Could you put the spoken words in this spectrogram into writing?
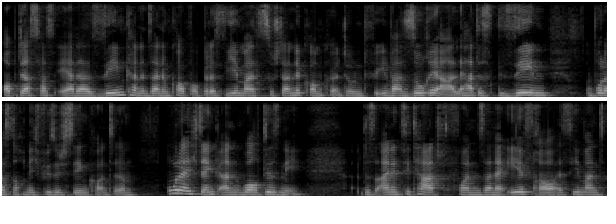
ob das, was er da sehen kann in seinem Kopf, ob das jemals zustande kommen könnte. Und für ihn war es so real. Er hat es gesehen, obwohl er es noch nicht physisch sehen konnte. Oder ich denke an Walt Disney. Das eine Zitat von seiner Ehefrau, als jemand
